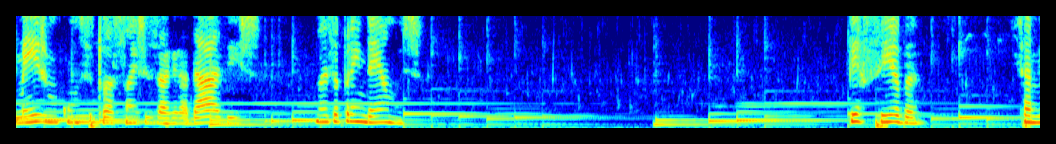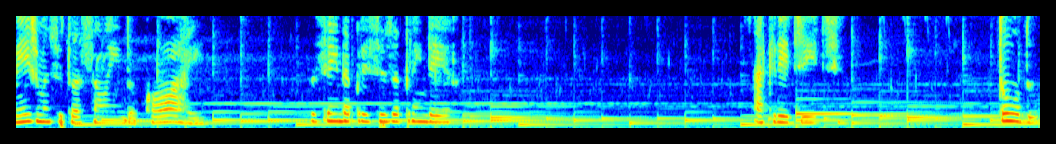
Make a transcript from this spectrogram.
Mesmo com situações desagradáveis, nós aprendemos. Perceba se a mesma situação ainda ocorre, você ainda precisa aprender. Acredite, tudo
